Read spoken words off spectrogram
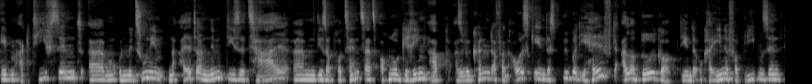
eben aktiv sind. Ähm, und mit zunehmendem Alter nimmt diese Zahl, ähm, dieser Prozentsatz auch nur gering ab. Also wir können davon ausgehen, dass über die Hälfte aller Bürger, die in der Ukraine verblieben sind,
